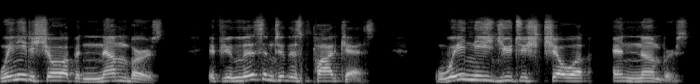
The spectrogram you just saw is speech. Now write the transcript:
we need to show up in numbers. If you listen to this podcast, We need you to show up in numbers.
